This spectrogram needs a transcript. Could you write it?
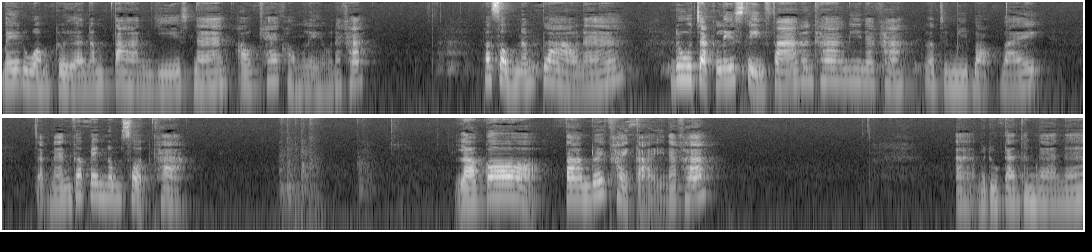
ไม่รวมเกลือน้ำตาลยีสต์นะ เอาแค่ของเหลวนะคะ ผสมน้ำเปล่านะ ดูจากลิสต์สีฟ้าข้างๆนี่นะคะ เราจะมีบอกไว้ จากนั้นก็เป็นนมสดค่ะ แล้วก็ตามด้วยไข่ไก่นะคะอะมาดูการทำงานนะ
